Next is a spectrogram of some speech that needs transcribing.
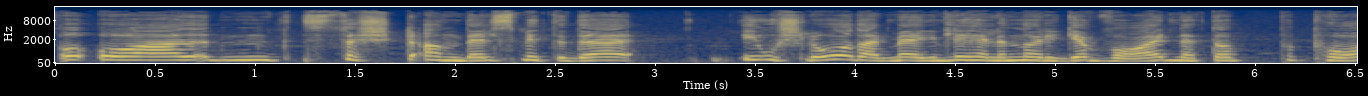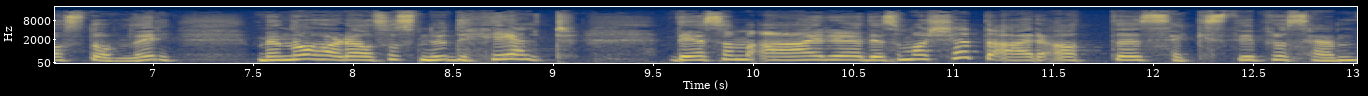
og, og størst andel smittede i Oslo, og dermed egentlig hele Norge, var nettopp på Stovner. Men nå har det altså snudd helt. Det som, er, det som har skjedd, er at 60 eh,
